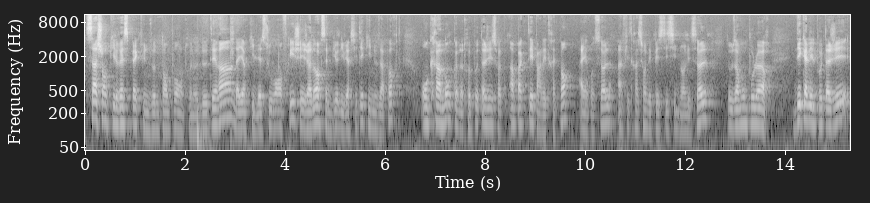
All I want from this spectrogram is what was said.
sachant qu'il respecte une zone tampon entre nos deux terrains, d'ailleurs qu'il laisse souvent en friche, et j'adore cette biodiversité qu'il nous apporte. On craint donc que notre potager soit impacté par les traitements, aérosols, infiltration des pesticides dans les sols. Nous avons pour l'heure décalé le potager,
